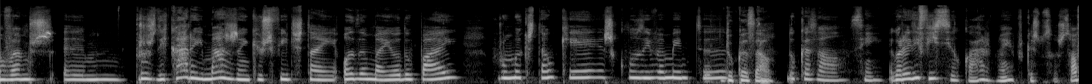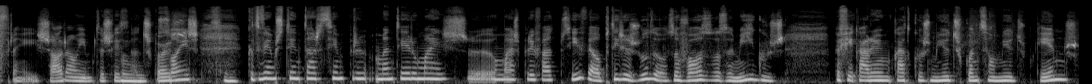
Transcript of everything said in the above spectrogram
não vamos hum, prejudicar a imagem que os filhos têm ou da mãe ou do pai por uma questão que é exclusivamente Do casal. do casal, sim. Agora é difícil, claro, não é? Porque as pessoas sofrem e choram e muitas vezes há Hum, discussões pois, que devemos tentar sempre manter o mais, o mais privado possível, pedir ajuda aos avós, aos amigos, para ficarem um bocado com os miúdos quando são miúdos pequenos,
